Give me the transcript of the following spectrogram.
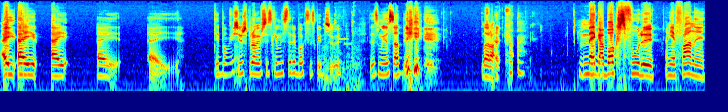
Ej, ej, ej, ej, ej. Ty, bo mi się już prawie wszystkie mystery boxy skończyły. To jest mój ostatni. Dobra. Mega box fury, a nie fany.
